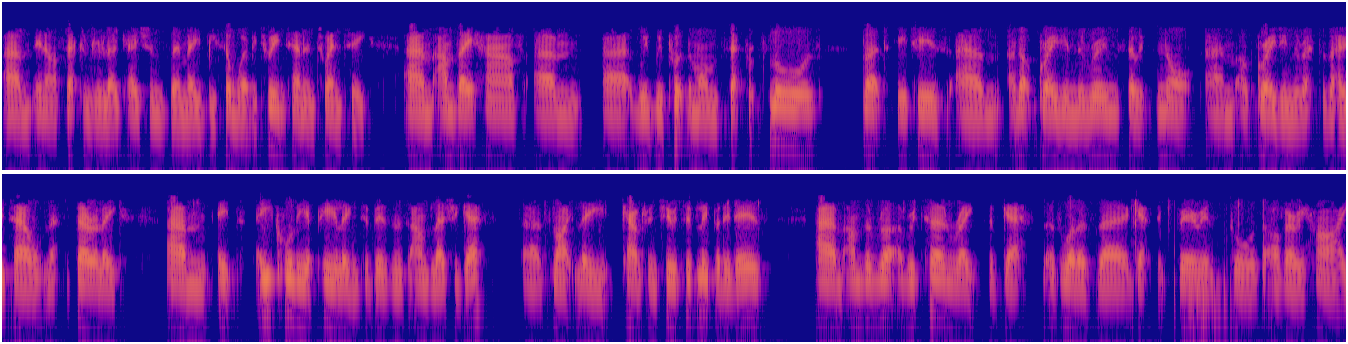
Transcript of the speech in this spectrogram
Um, in our secondary locations, they may be somewhere between 10 and 20. And they have uh, We put them on separate floors, but it is um, an upgrade in the room, so it's not um, upgrading the rest of the hotel necessarily. Um, It's equally appealing to business and leisure guests, uh, slightly counterintuitively, but it is. And the return rates of guests as well as their guest experience scores are very high.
